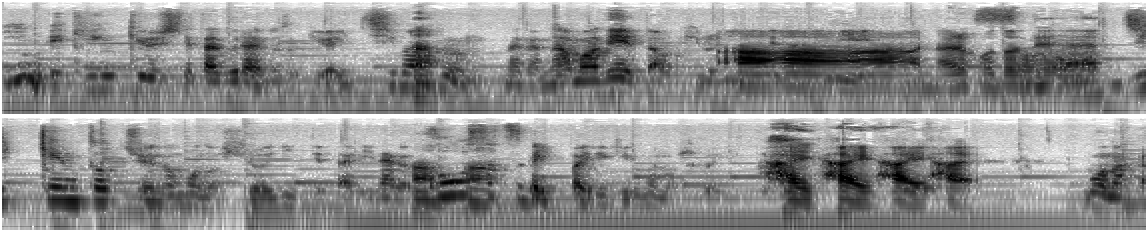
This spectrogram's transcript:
院で研究してたぐらいの時は一番、なんか生データを拾いに行ってたり、ああ、なるほどそね。の実験途中のものを拾いに行ってたり、なんかうん考察がいっぱいできるものを拾いに行ってたり、はいはいはいはい。もうなんか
